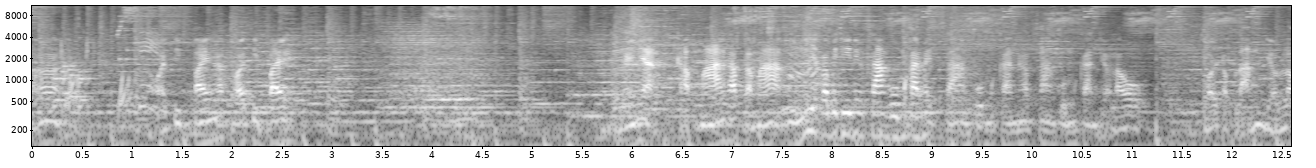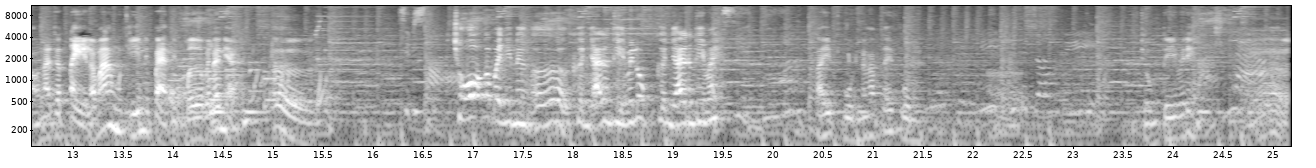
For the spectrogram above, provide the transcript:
อ่าถอย ติดไปนะถอยติดไปยังไงเนี่ยกลับมาครับกลับมาเรียกเราไปทีนึงสร้างโคมป้องกันไหมสร้างโคมป้องกันครับสร้างโคมป้องกันเดี๋ยวเราถอยกลับหลังเดี๋ยวเราน่าจะเตะแล้วมั้งเมื่อกี้นี่แปดสิบเปอร์ไปแล้วเนี่ยเออโชว์ก็ไปทีนึงเออเคลื่อนย้ายทันทีไหมลูกเคลื่อนย้ายทันทีไหมไต้ฝุ่นนะครับไต้ฝุ่นโจมตีไปดิเออ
